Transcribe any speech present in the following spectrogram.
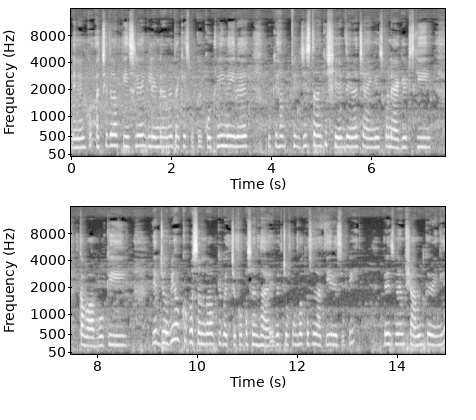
मैंने इनको अच्छी तरह पीस लिया है ग्लेंडर में ताकि इसमें कोई कुटली नहीं रहे, क्योंकि हम फिर जिस तरह की शेप देना चाहेंगे, इसको नेगेट्स की, कबाबों की, या जो भी आपको पसंद हो, आपके बच्चों को पसंद आए, बच्चों को बहुत पसंद आती है रेसिपी फिर इसमें हम शामिल करेंगे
